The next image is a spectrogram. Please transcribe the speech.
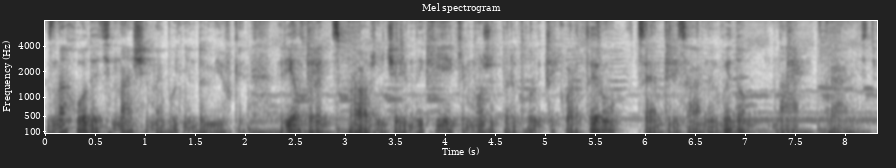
знаходить наші майбутні домівки. Ріелтори справжні чарівники, які можуть перетворити квартиру в центрі з гарним видом на реальність.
